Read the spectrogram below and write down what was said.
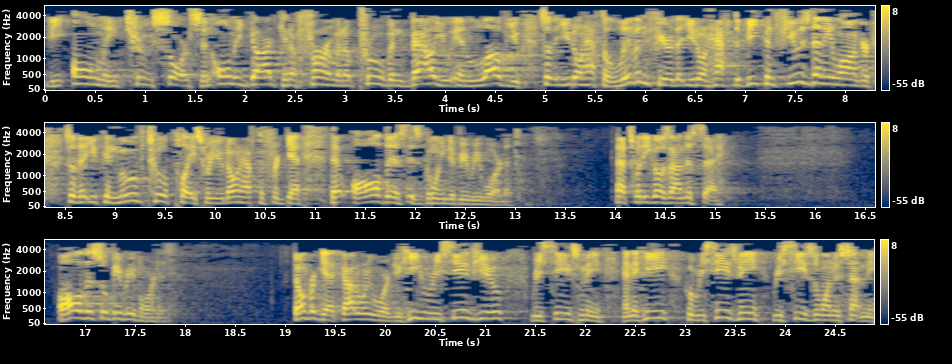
the only true source, and only God can affirm and approve and value and love you so that you don't have to live in fear, that you don't have to be confused any longer, so that you can move to a place where you don't have to forget that all this is going to be rewarded. That's what he goes on to say. All this will be rewarded. Don't forget, God will reward you. He who receives you receives me, and he who receives me receives the one who sent me.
